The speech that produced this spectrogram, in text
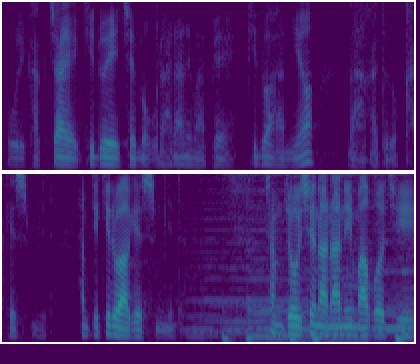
또 우리 각자의 기도의 제목을 하나님 앞에 기도하며 나아가도록 하겠습니다. 함께 기도하겠습니다. 참 좋으신 하나님 아버지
